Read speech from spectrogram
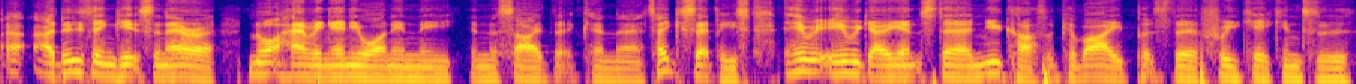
I, I, do think it's an error not having anyone in the in the side that can uh, take a set piece. Here, here we go against uh, Newcastle. Cabaye puts the free kick into the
